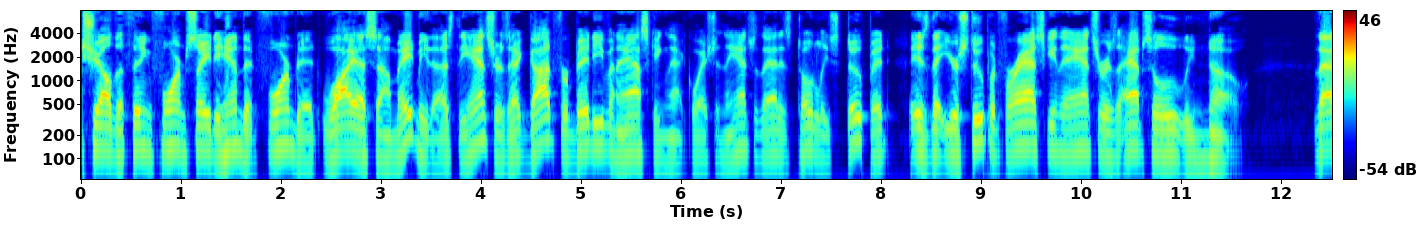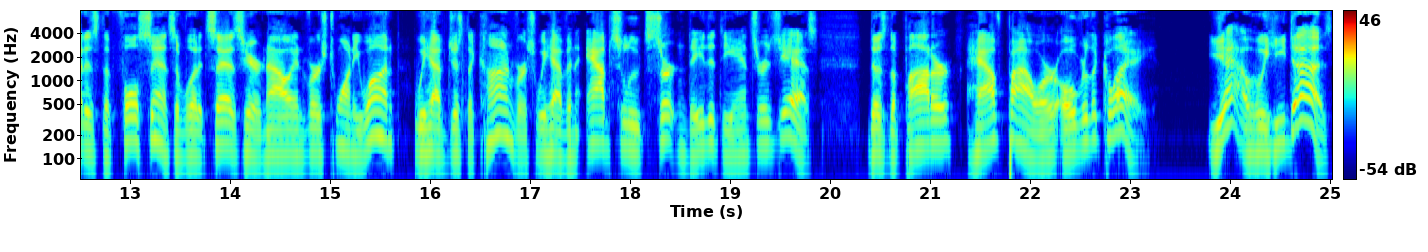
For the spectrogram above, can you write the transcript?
shall the thing formed say to him that formed it, Why hast thou made me thus? The answer is that God forbid even asking that question. The answer to that is totally stupid. Is that you're stupid for asking? The answer is absolutely no. That is the full sense of what it says here. Now, in verse 21, we have just the converse. We have an absolute certainty that the answer is yes. Does the potter have power over the clay? Yeah, he does.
